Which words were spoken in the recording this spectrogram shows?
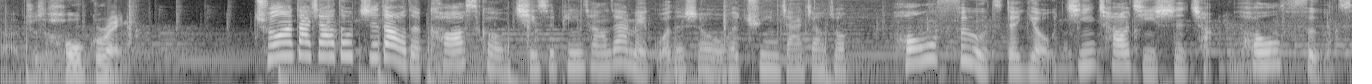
啊，就是 whole grain。除了大家都知道的 Costco，其实平常在美国的时候，我会去一家叫做 Whole Foods 的有机超级市场 Whole Foods。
